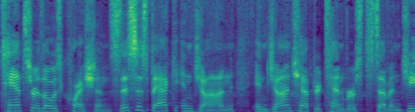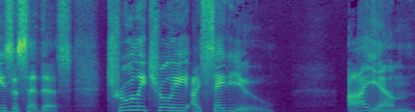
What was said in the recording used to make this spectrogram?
to answer those questions. This is back in John, in John chapter 10, verse 7. Jesus said this Truly, truly, I say to you, I am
